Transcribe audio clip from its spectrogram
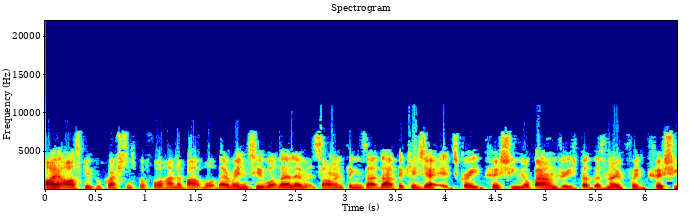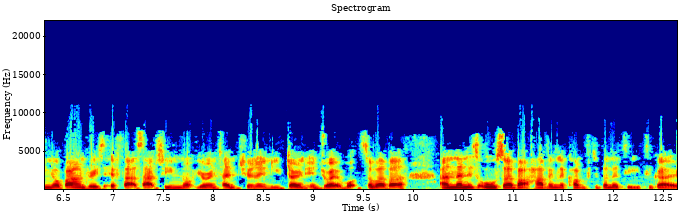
I ask people questions beforehand about what they're into, what their limits are, and things like that. Because yeah, it's great pushing your boundaries, but there's no point pushing your boundaries if that's actually not your intention and you don't enjoy it whatsoever. And then it's also about having the comfortability to go,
